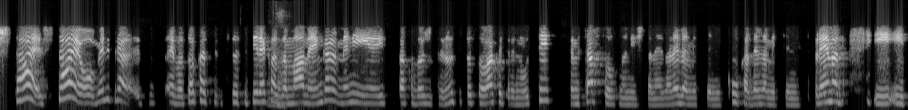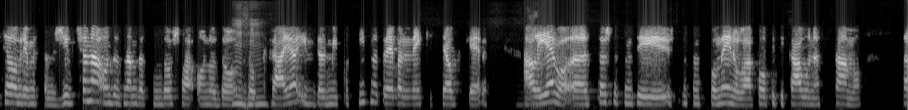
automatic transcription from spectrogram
šta je, šta je ovo, meni treba, evo to kad, što si ti rekla za mame Engar, meni je isto tako dođu trenuci, to su ovakvi trenuci da mi se apsolutno ništa ne da, ne da mi se ni kuhat, ne da mi se ni spremat i, i cijelo vrijeme sam živčana, onda znam da sam došla ono do, do Mhm. kraja i da mi potitno treba neki self-care. Ali evo, uh, to što sam ti, što sam spomenula, popiti kavu na samo, Uh,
